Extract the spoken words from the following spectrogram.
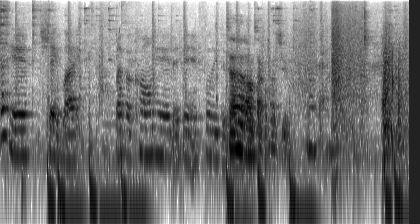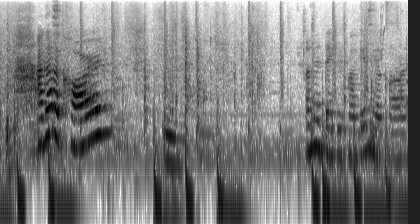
Her head shaped like like a cone head that didn't fully develop. Tell her don't talk about you. Okay. I got a card. Mm. I didn't think he was gonna give me a card.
